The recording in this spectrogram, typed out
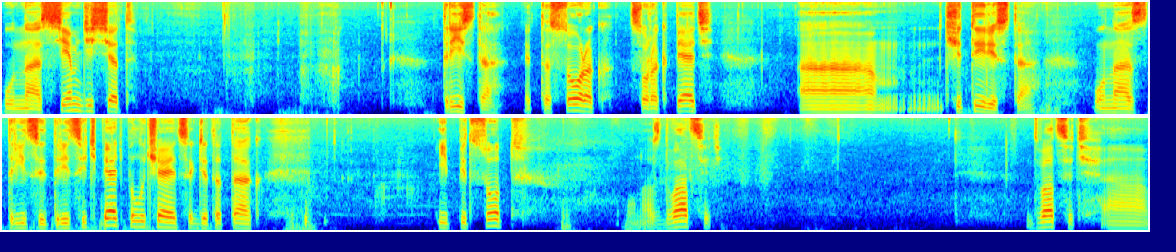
у нас 70. 300 это 40, 45. 400 у нас 30-35 получается где-то так. И 500 у нас 20. 20 до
